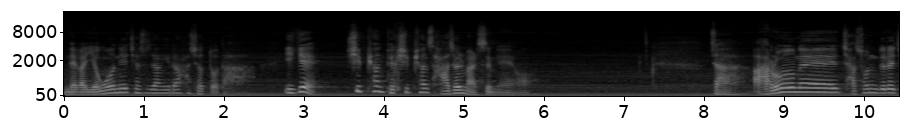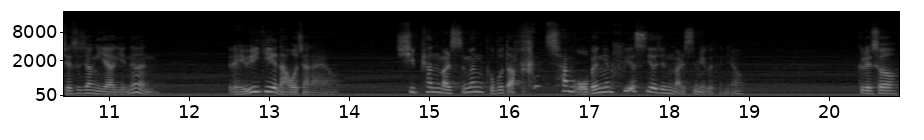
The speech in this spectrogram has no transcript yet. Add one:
내가 영원히 제사장이라 하셨도다. 이게 시편 110편 4절 말씀이에요. 자, 아론의 자손들의 제사장 이야기는 레위기에 나오잖아요. 시편 말씀은 그보다 한참 500년 후에 쓰여진 말씀이거든요. 그래서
